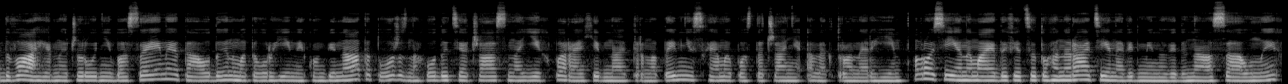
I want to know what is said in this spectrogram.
два гірничорудні басейни та один металургійний комбінат. Тож знаходиться час на їх перехід на альтернативні схеми постачання електроенергії. В Росії немає дефіциту генерації на відміну від нас. У них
